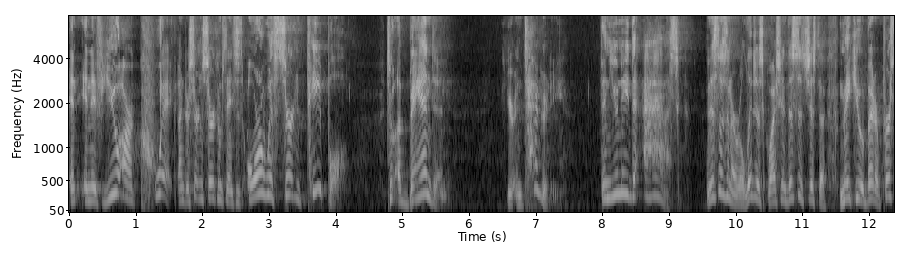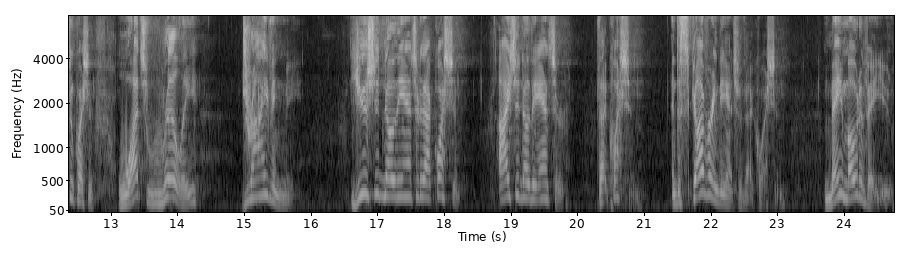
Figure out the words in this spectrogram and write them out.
And, and if you are quick under certain circumstances or with certain people to abandon your integrity, then you need to ask. And this isn't a religious question, this is just a make you a better person question. What's really driving me? You should know the answer to that question. I should know the answer to that question. And discovering the answer to that question may motivate you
